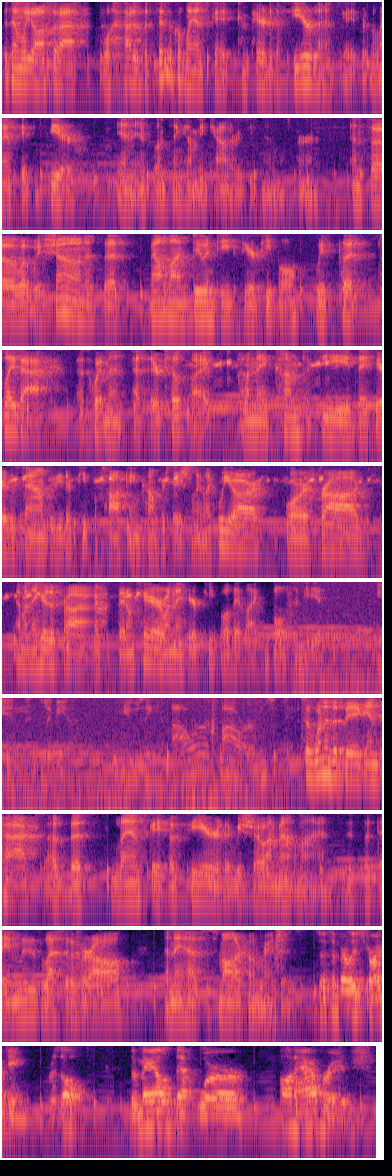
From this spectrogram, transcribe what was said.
But then we also ask, well, how does the physical landscape compare to the fear landscape or the landscape of fear in influencing how many calories these animals burn? And so what we've shown is that mountain lions do indeed fear people. We've put playback equipment at their kill site. When they come to feed, they hear the sounds of either people talking conversationally like we are or frogs. And when they hear the frogs, they don't care. When they hear people, they like bolt immediately. In Libya So, one of the big impacts of this landscape of fear that we show on mountain lions is that they move less overall and they have smaller home ranges. So, it's a fairly striking result. The males that were, on average,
